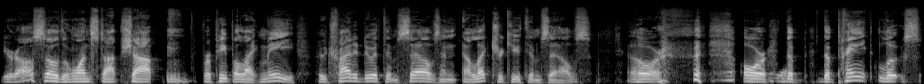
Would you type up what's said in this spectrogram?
You're also the one stop shop for people like me who try to do it themselves and electrocute themselves or or yeah. the the paint looks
